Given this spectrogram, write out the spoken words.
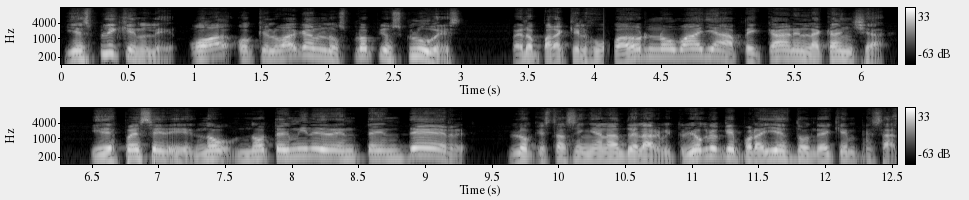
y explíquenle, o, que lo hagan los propios clubes, pero para que el jugador no vaya a pecar en la cancha y después no, no termine de entender lo que está señalando el árbitro. Yo creo que por ahí es donde hay que empezar.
